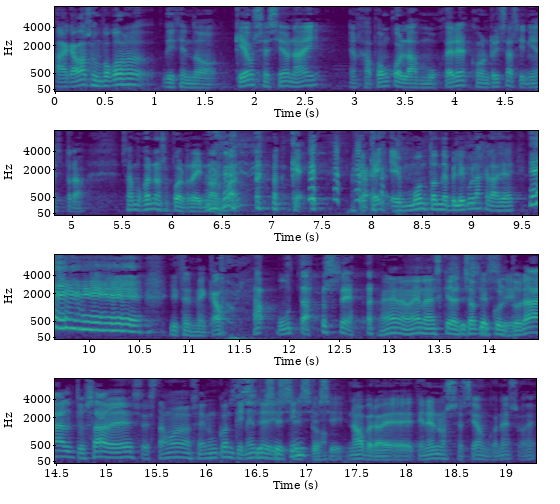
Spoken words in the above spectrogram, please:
acabas un poco diciendo, ¿qué obsesión hay en Japón con las mujeres con risa siniestra? Esa mujer no se puede reír normal. ¿Qué? Es que hay un montón de películas que las. ¡Eh! Y dices, me cago en la puta, o sea... Bueno, bueno, es que el sí, choque sí, cultural, sí. tú sabes, estamos en un continente distinto. Sí, sí, sí, No, pero eh, tienen obsesión con eso, ¿eh?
